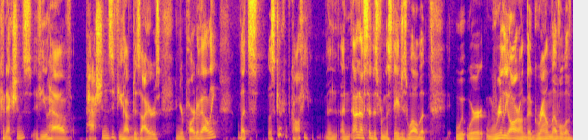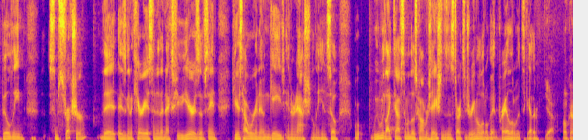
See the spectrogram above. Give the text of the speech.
connections, if you have passions, if you have desires, and you're part of Valley, let's let's get a cup of coffee. And, and, and I've said this from the stage as well, but we- we're really are on the ground level of building some structure that is going to carry us into the next few years of saying, here's how we're going to engage internationally. And so we would like to have some of those conversations and start to dream a little bit and pray a little bit together. Yeah. Okay.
